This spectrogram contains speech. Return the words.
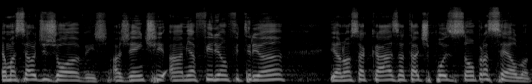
É uma célula de jovens. A gente, a minha filha é anfitriã e a nossa casa está à disposição para a célula.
